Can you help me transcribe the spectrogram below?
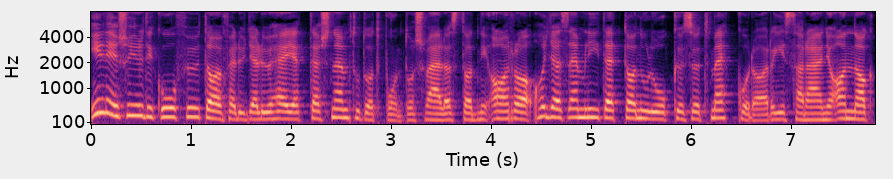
Illés Ildikó főtanfelügyelő helyettes nem tudott pontos választ adni arra, hogy az említett tanulók között mekkora a részaránya annak,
